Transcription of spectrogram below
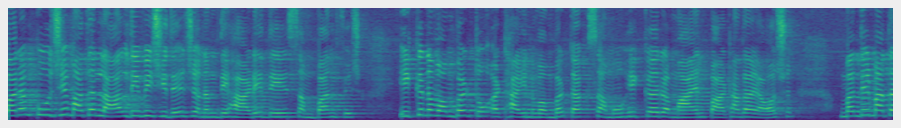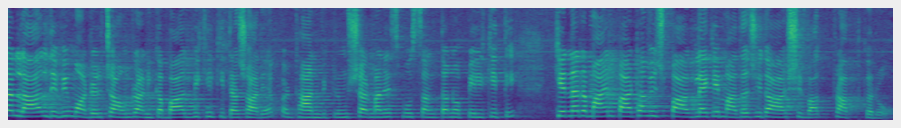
ਪਰਮ ਪੂਜਯ ਮਾਤਾ ਲਾਲ ਦੇਵੀ ਜੀ ਦੇ ਜਨਮ ਦਿਹਾੜੇ ਦੇ ਸੰਬੰਧ ਵਿੱਚ 1 ਨਵੰਬਰ ਤੋਂ 28 ਨਵੰਬਰ ਤੱਕ ਸਮੂਹਿਕ ਰਮਾਇਣ ਪਾਠਾਂ ਦਾ ਆਯੋਜਨ ਮੰਦਿਰ ਮਾਤਾ ਲਾਲ ਦੇਵੀ ਮਾਡਲ ਟਾਊਨ ਰਾਣੀ ਕਾ ਬਾਗ ਵਿਖੇ ਕੀਤਾ ਜਾ ਰਿਹਾ ਪ੍ਰਧਾਨ ਵਿਕਰਮ ਸ਼ਰਮਾ ਨੇ ਸਮੂਹ ਸੰਗਤਾਂ ਨੂੰ ਅਪੀਲ ਕੀਤੀ ਕਿ ਇਹਨਾਂ ਰਮਾਇਣ ਪਾਠਾਂ ਵਿੱਚ ਭਾਗ ਲੈ ਕੇ ਮਾਤਾ ਜੀ ਦਾ ਆਸ਼ੀਰਵਾਦ ਪ੍ਰਾਪਤ ਕਰੋ।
